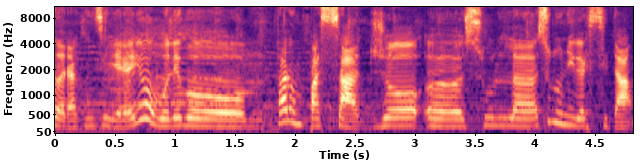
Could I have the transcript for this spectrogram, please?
Allora, consigliere, io volevo mh, fare un passaggio eh, sul- sull'università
